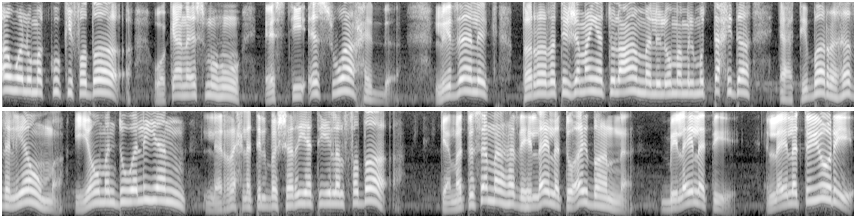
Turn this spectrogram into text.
أول مكوك فضاء وكان اسمه STS واحد. لذلك قررت الجمعية العامة للأمم المتحدة اعتبار هذا اليوم يوما دوليا للرحلة البشرية إلى الفضاء. كما تسمى هذه الليلة أيضا بليلة ليلة يوري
